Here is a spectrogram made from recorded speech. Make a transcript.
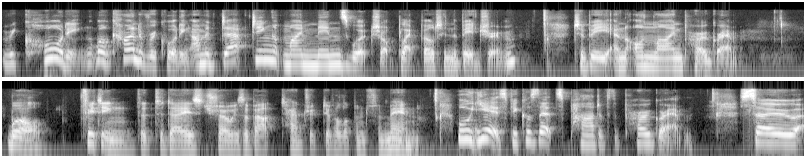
recording, well, kind of recording. I'm adapting my men's workshop, Black Belt in the Bedroom, to be an online program. Well, fitting that today's show is about tantric development for men. Well, yes, because that's part of the program. So,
